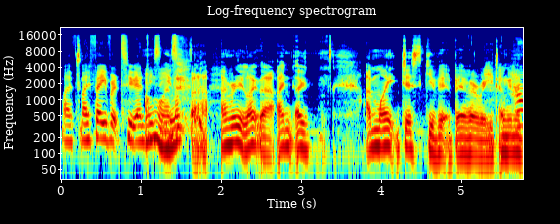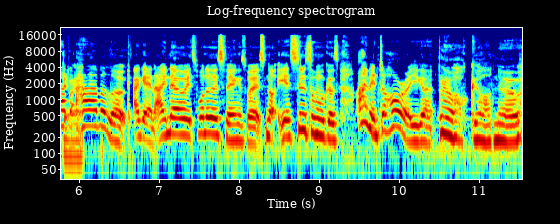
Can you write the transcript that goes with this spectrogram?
my my favourite two NPCs. Oh, I love that. I really like that. I, I, I might just give it a bit of a read. I'm going to have, do it. have a look. Again, I know it's one of those things where it's not. As soon as someone goes, "I'm into horror," you go, "Oh God, no!"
